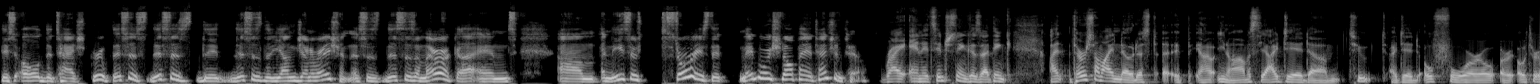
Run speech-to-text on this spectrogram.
this old detached group. This is this is the this is the young generation. This is this is America, and um, and these are stories that maybe we should all pay attention to. Right, and it's interesting because I think I, the first time I noticed, uh, you know, obviously I did um, two, I did 04 or 03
